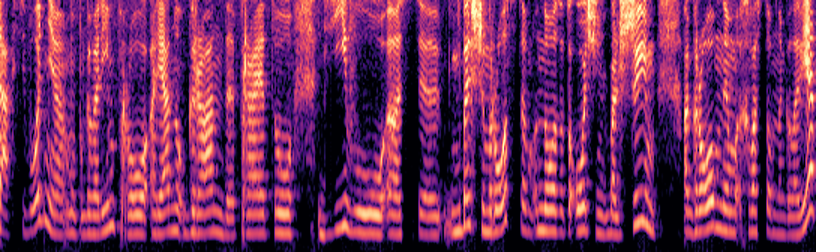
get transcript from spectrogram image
Так, сегодня мы поговорим про Ариану Гранде, про эту диву э, с э, небольшим ростом, но зато очень большим, огромным хвостом на голове.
